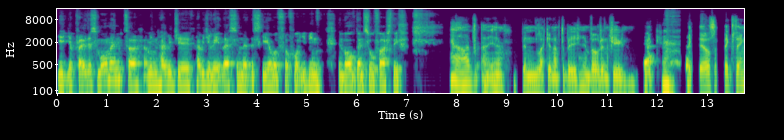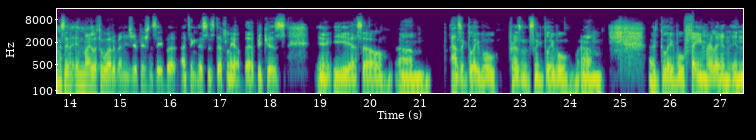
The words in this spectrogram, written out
your, proudest moment, or I mean, how would you how would you rate this in the, the scale of, of what you've been involved in so far, Steve? Yeah, I've uh, you know been lucky enough to be involved in a few yeah. big, big deals and big things in, in my little world of energy efficiency. But I think this is definitely up there because you know EESL um, has a global presence and global um, a global fame really in in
